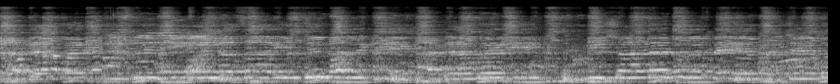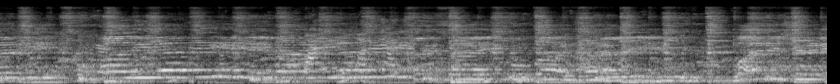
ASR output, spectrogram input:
खांद्यावरी माझ्या साईंची पालखी खांद्यावरी विशाळ डुलते वरचेवरी आली आई, वारी आई. साई कृपा झाली वारी शिर्डीला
